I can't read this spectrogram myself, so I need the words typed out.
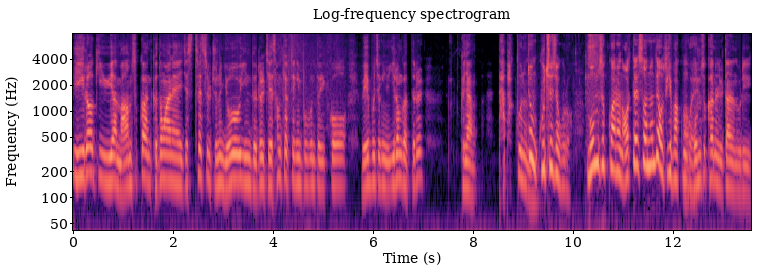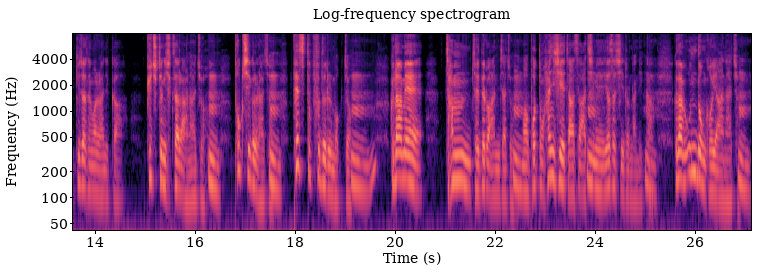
이러기 위한 마음 습관 그동안에 이제 스트레스를 주는 요인들을 제 성격적인 부분도 있고 외부적인 이런 것들을 그냥 다 바꾸는 좀 구체적으로 몸 습관은 어땠었는데 어떻게 바꾼 어, 거예요? 몸 습관은 일단 우리 기자 생활을 하니까 규칙적인 식사를 안 하죠. 음. 폭식을 하죠. 음. 패스트푸드를 먹죠. 음. 그다음에 잠 제대로 안 자죠. 음. 뭐 보통 1시에 자서 아침에 음. 6시 일어나니까. 음. 그다음에 운동 거의 안 하죠. 음.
